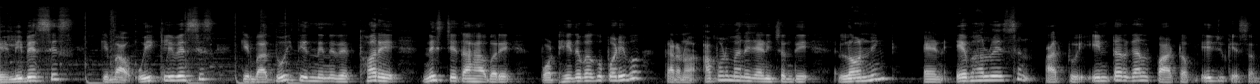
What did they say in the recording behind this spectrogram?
ଡେଲି ବେସିସ୍ କିମ୍ବା ୱିକ୍ଲି ବେସିସ୍ କିମ୍ବା ଦୁଇ ତିନି ଦିନରେ ଥରେ ନିଶ୍ଚିତ ଭାବରେ ପଠାଇ ଦେବାକୁ ପଡ଼ିବ କାରଣ ଆପଣମାନେ ଜାଣିଛନ୍ତି learning and evaluation are two integral part of education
